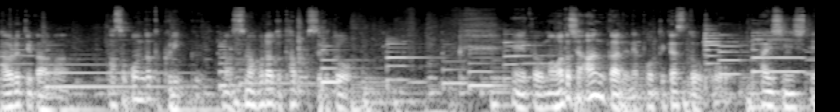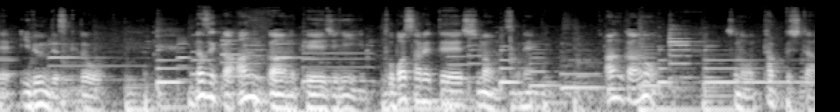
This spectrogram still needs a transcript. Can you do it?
触るっていうか、まあ、パソコンだとクリック、まあ、スマホだとタップするとえーとまあ、私アンカーでねポッドキャストをこう配信しているんですけどなぜかアンカーのページに飛ばされてしまうんですよね。アンカーのそのタップした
